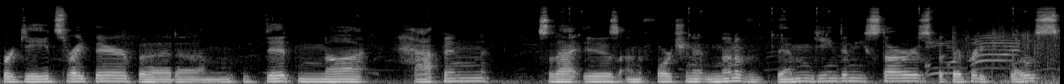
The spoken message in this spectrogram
brigades right there, but um, did not happen. So that is unfortunate. None of them gained any stars, but they're pretty close.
